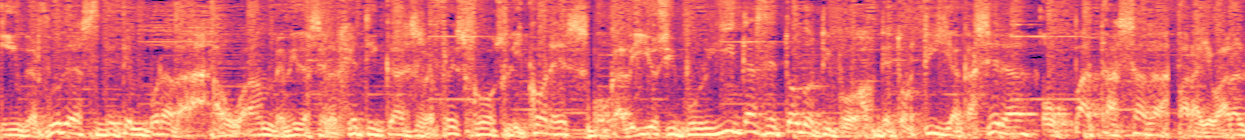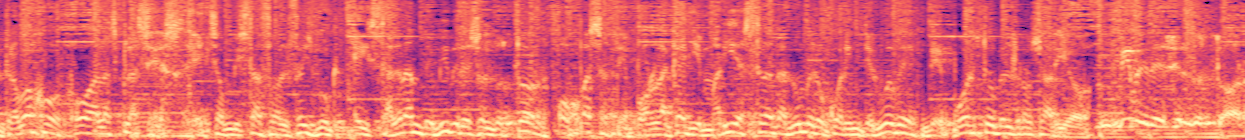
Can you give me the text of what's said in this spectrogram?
y verduras de temporada. Agua, bebidas energéticas, refrescos, licores, bocadillos y pulguitas de todo tipo. De tortilla casera o pata asada para llevar al trabajo o a las clases. Echa un vistazo al Facebook e Instagram de Víveres el Doctor o pásate por la calle María Estrada número 49 de Puerto del Rosario. Víveres el Doctor.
